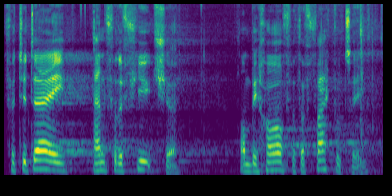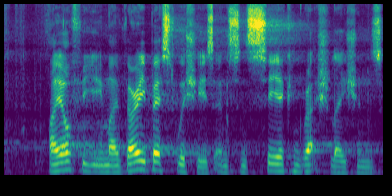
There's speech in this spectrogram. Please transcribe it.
For today and for the future, on behalf of the faculty, I offer you my very best wishes and sincere congratulations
